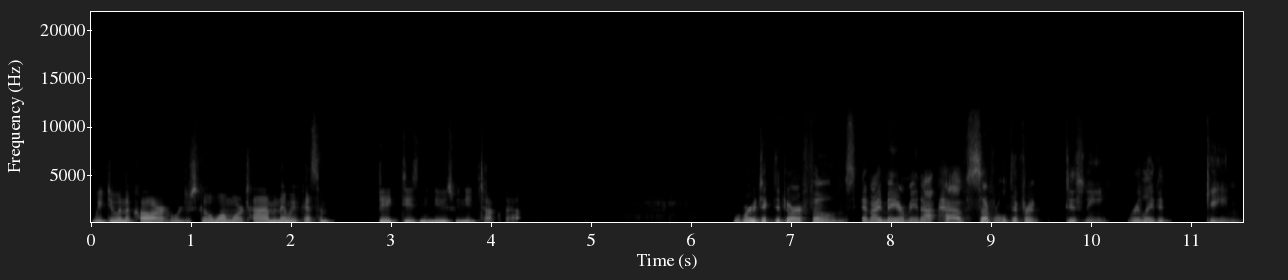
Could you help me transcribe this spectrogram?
we do in the car. We'll just go one more time, and then we've got some big Disney news we need to talk about. Well, we're addicted to our phones, and I may or may not have several different Disney related game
